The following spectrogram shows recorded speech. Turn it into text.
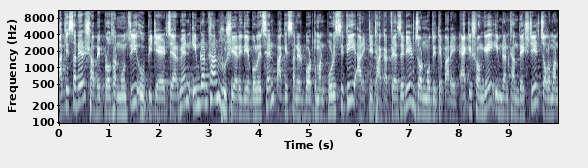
পাকিস্তানের সাবেক প্রধানমন্ত্রী ও পিটিআইয়ের চেয়ারম্যান ইমরান খান হুঁশিয়ারি দিয়ে বলেছেন, পাকিস্তানের বর্তমান পরিস্থিতি আরেকটি ঢাকা ট্র্যাজেডির জন্ম দিতে পারে। একই সঙ্গে ইমরান খান দেশটির চলমান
